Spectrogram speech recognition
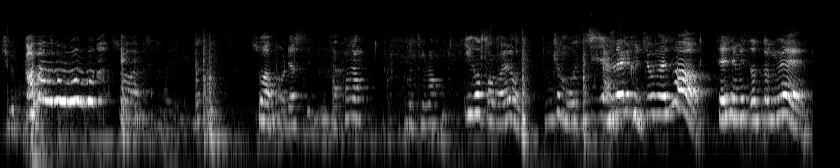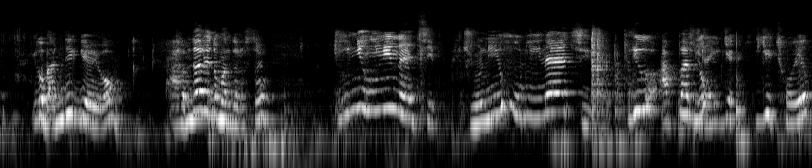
지금 빠바바바바바 쏘아, 쏘아 버렸습니다. 석훈아 이거 들어 이거 봐봐요. 엄청 멋지지 않아요? 근데 그 중에서 제일 재밌었던 게 이거 만들기예요. 잠자리도 만들었어요. 주니오니네 집. 준이 훈이네 집. 그리고 아빠입니다. 이게 이게 저예요?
